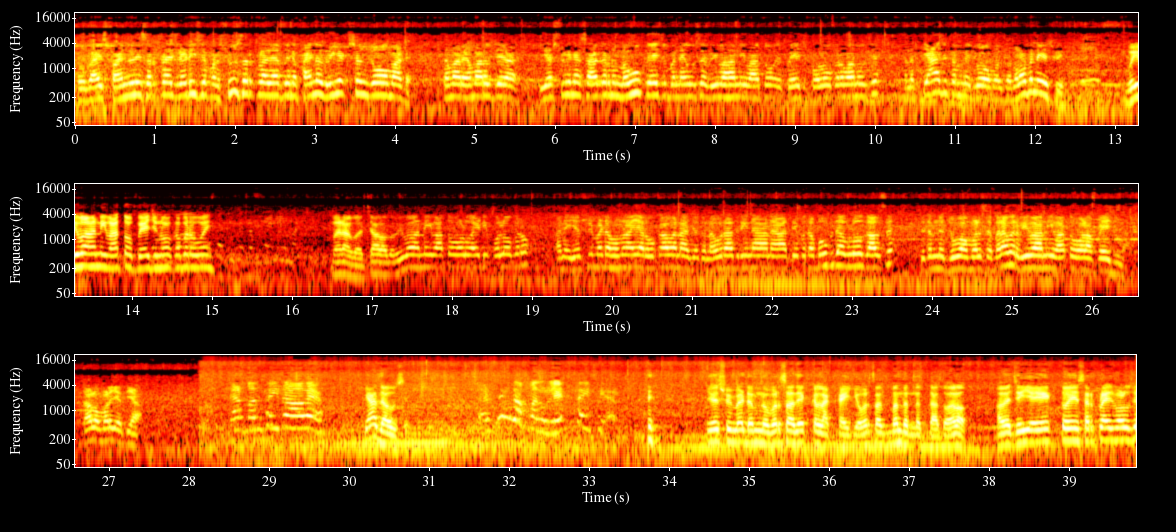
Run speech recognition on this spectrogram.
તો ગાઈસ ફાઇનલી સરપ્રાઈઝ રેડી છે. પણ શું સરપ્રાઈઝ આપીને ફાઇનલ રિએક્શન જોવા માટે? તમારે અમારું જે યશવીને સાગરનું નવું પેજ બનાવ્યું છે વિવાહની વાતો એ પેજ ફોલો કરવાનું છે. અને ત્યાં જ તમને જોવા મળશે. બરાબર ને યશવી? વિવાહની વાતો પેજ નો ખબર હોય? બરાબર. ચાલો તો વિવાહની વાતો વાળું આઈડી ફોલો કરો. અને યશવી મેડમ હમણાં અહીંયા રોકાવાના છે. તો નવરાત્રીના અને આ તે બધા બહુ બધા વ્લોગ આવશે જે તમને જોવા મળશે. બરાબર? વિવાહની વાતો વાળા પેજમાં ચાલો મળીએ ત્યાં. ક્યાં જવું છે? થાય યશવી મેડમનો વરસાદ એક કલાક ખાઈ ગયો. વરસાદ બંધ જ નથી થતો. હાલો. હવે જઈએ. એક તો એ સરપ્રાઈઝ વાળું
